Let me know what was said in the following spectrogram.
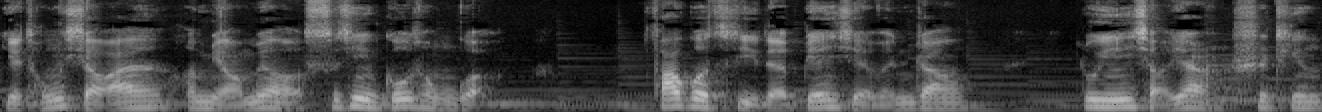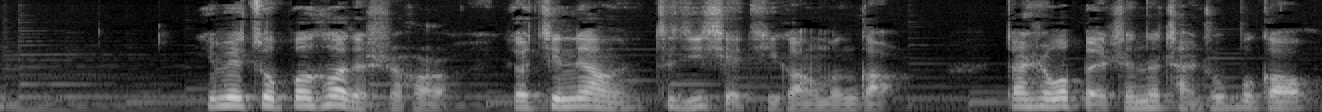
也同小安和苗苗私信沟通过，发过自己的编写文章、录音小样试听。因为做播客的时候要尽量自己写提纲文稿，但是我本身的产出不高，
